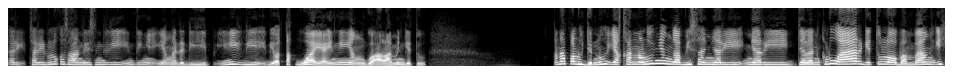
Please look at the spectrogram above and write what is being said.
cari cari dulu kesalahan diri sendiri intinya. Yang ada di ini di di otak gua ya ini yang gua alamin gitu. Kenapa lu jenuh? Ya karena lu yang nggak bisa nyari nyari jalan keluar gitu loh bambang. Ih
